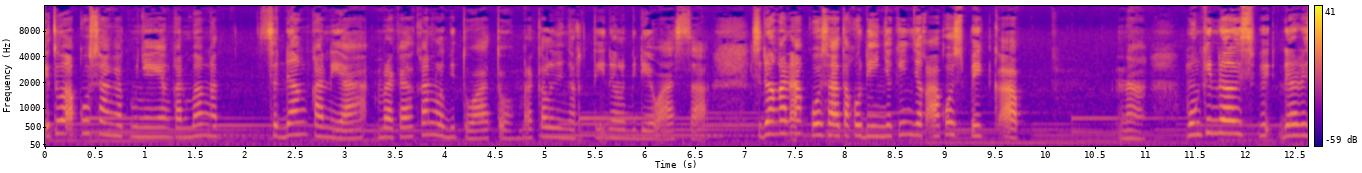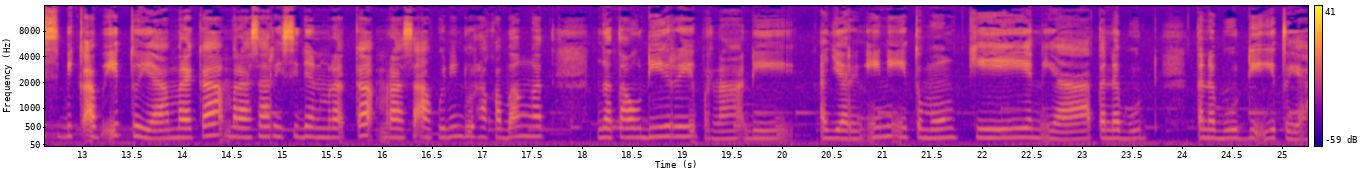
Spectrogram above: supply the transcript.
Itu aku sangat menyayangkan banget Sedangkan ya, mereka kan lebih tua tuh, mereka lebih ngerti dan lebih dewasa. Sedangkan aku saat aku diinjak-injak, aku speak up. Nah, mungkin dari dari speak up itu ya, mereka merasa risih dan mereka merasa aku ini durhaka banget, nggak tahu diri, pernah diajarin ini itu mungkin ya tanda bud tanda budi gitu ya,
